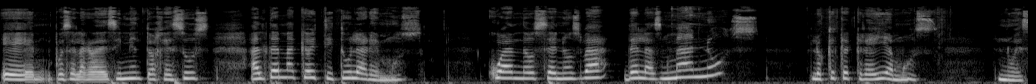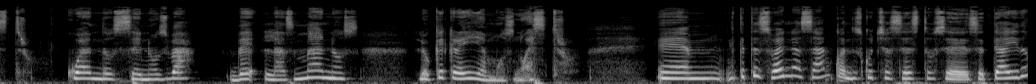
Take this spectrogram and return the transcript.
eh, pues el agradecimiento a Jesús al tema que hoy titularemos Cuando se nos va de las manos lo que creíamos nuestro, cuando se nos va de las manos lo que creíamos nuestro. Eh, ¿Qué te suena, Sam, cuando escuchas esto? ¿Se, ¿Se te ha ido?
